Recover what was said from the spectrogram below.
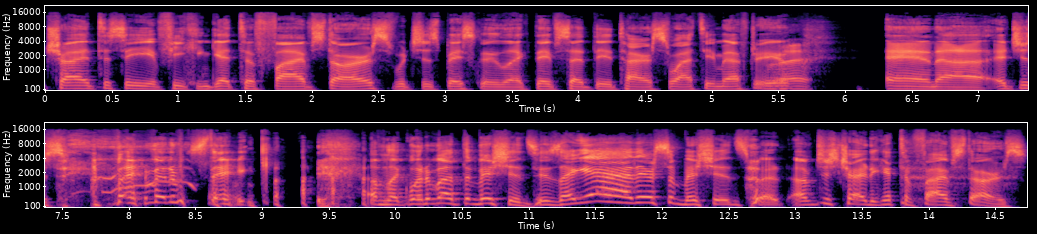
trying to see if he can get to five stars, which is basically like they've sent the entire SWAT team after you Right. And uh, it just might have been a mistake. I'm like, what about the missions? He's like, yeah, there's some missions, but I'm just trying to get to five stars.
